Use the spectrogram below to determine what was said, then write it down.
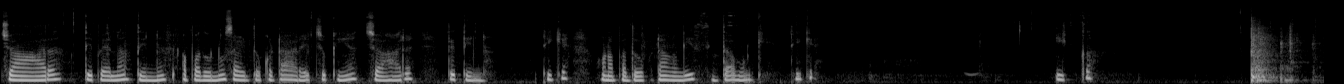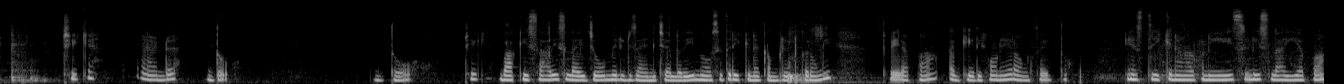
ਚਾਰ ਤੇ ਪਹਿਲਾਂ ਤਿੰਨ, ਆਪਾਂ ਦੋਨੋਂ ਸਾਈਡ ਤੋਂ ਘਟਾ ਰਹੇ ਚੁੱਕੇ ਹਾਂ, ਚਾਰ ਤੇ ਤਿੰਨ। ਠੀਕ ਹੈ? ਹੁਣ ਆਪਾਂ ਦੋ ਘਟਾਵਾਂਗੇ ਸਿੱਧਾ ਬੁਣ ਕੇ, ਠੀਕ ਹੈ? ਇੱਕ, ਠੀਕ ਹੈ? ਐਂਡ ਦੋ। ਦੋ। ਠੀਕ ਹੈ? ਬਾਕੀ ਸਾਰੀ ਸਿਲਾਈ ਜੋ ਮੇਰੀ ਡਿਜ਼ਾਈਨ ਦੀ ਚੱਲ ਰਹੀ ਮੈਂ ਉਸੇ ਤਰੀਕੇ ਨਾਲ ਕੰਪਲੀਟ ਕਰੂੰਗੀ। ਫਿਰ ਆਪਾਂ ਅੱਗੇ ਦਿਖਾਉਣੇ ਆ ਰੌਂਗ ਸਾਈਡ ਤੋਂ। ਇਸ ਤਰੀਕੇ ਨਾਲ ਆਪਣੀ ਇਹ ਜਿਹੜੀ ਸਿਲਾਈ ਆਪਾਂ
